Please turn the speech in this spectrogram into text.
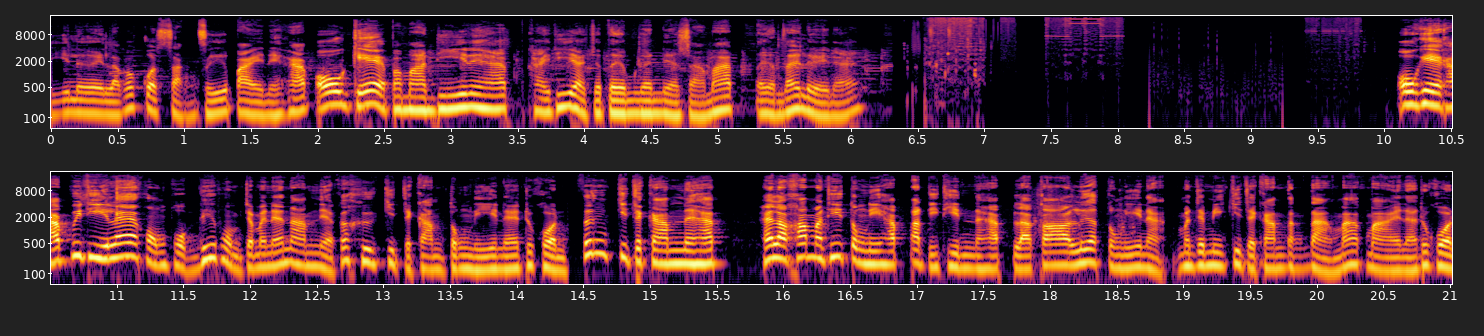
นี้เลย แล้วก็กดสั่งซื้อไปนะครับ โอเค ประมาณนี้นะครับ ใครที่อยากจะเติมเงินเนี่ยสามารถเติมได้เลยนะโอเคครับ วิธีแรกของผมที่ผมจะมาแนะนำเนี่ยก็คือกิจกรรมตรงนี้นะทุกคน ซึ่งกิจกรรมนะครับ ให้เราเข้ามาที่ตรงนี้ครับปฏิทินนะครับแล้วก็เลือกตรงนี้นะมันจะมีกิจกรรมต่างๆ มากมายนะทุกคน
